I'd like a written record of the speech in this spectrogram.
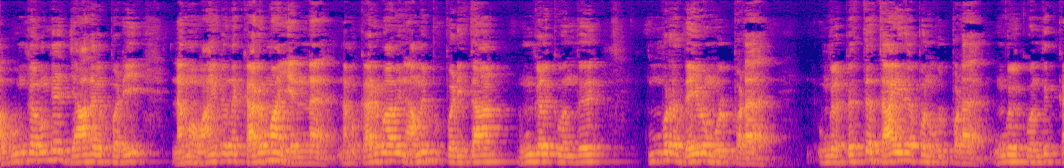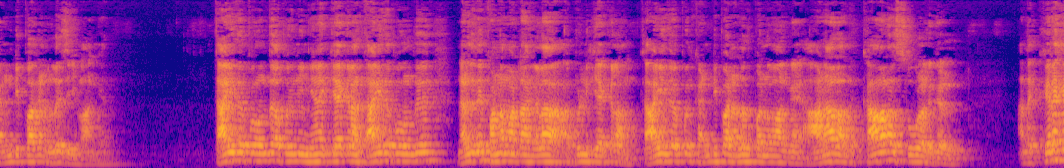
அவங்கவுங்க ஜாதகப்படி நம்ம வாங்கிட்டு வந்த கர்மா என்ன? நம்ம கர்மாவின் அமைப்புப்படி தான் உங்களுக்கு வந்து கும்பிட்ற தெய்வம் உள்பட உங்களை பெத்த தாய் தப்பன் உள்பட உங்களுக்கு வந்து கண்டிப்பாக நல்லது செய்வாங்க. தாய் தப்பை வந்து அப்போ நீங்கள் கேட்கலாம். தாய் தப்பை வந்து நல்லதே பண்ண மாட்டாங்களா? அப்படின்னு கேட்கலாம். தாய் தப்பன் கண்டிப்பாக நல்லது பண்ணுவாங்க. ஆனால் அந்த கால சூழல்கள் அந்த கிரக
